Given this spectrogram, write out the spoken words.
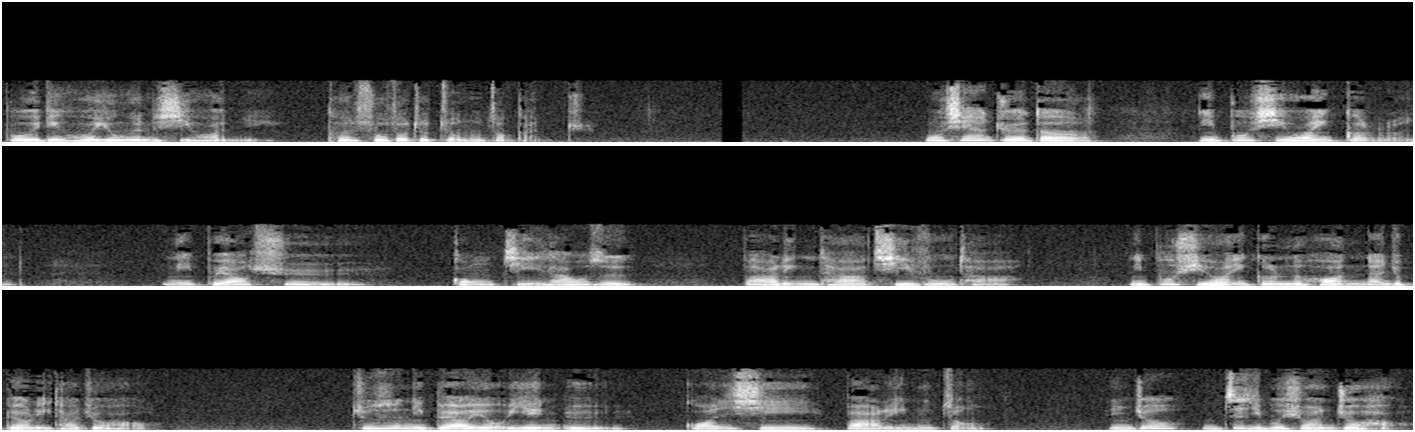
不一定会永远的喜欢你，可能说走就走那种感觉。我现在觉得，你不喜欢一个人，你不要去攻击他或是霸凌他、欺负他。你不喜欢一个人的话，那你就不要理他就好。就是你不要有言语关系霸凌那种，你就你自己不喜欢就好，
